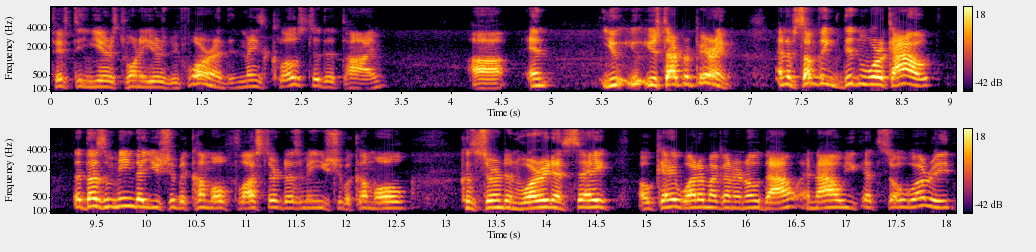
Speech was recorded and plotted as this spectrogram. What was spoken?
15 years, 20 years before, and it means close to the time, uh, and you, you, you start preparing. And if something didn't work out, that doesn't mean that you should become all flustered, doesn't mean you should become all concerned and worried and say, okay, what am I going to know now? And now you get so worried,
